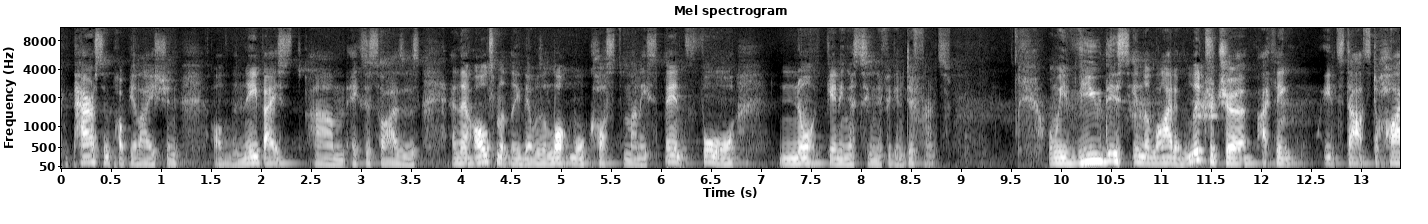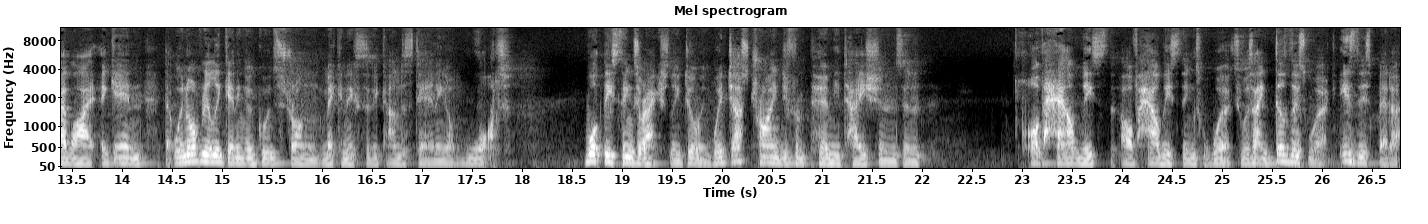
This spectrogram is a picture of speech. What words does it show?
comparison population of the knee-based um, exercises, and then ultimately there was a lot more cost money spent for not getting a significant difference. When we view this in the light of literature, I think it starts to highlight again that we're not really getting a good, strong mechanistic understanding of what what these things are actually doing. We're just trying different permutations and of how these of how these things work. So we're saying, does this work? Is this better?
